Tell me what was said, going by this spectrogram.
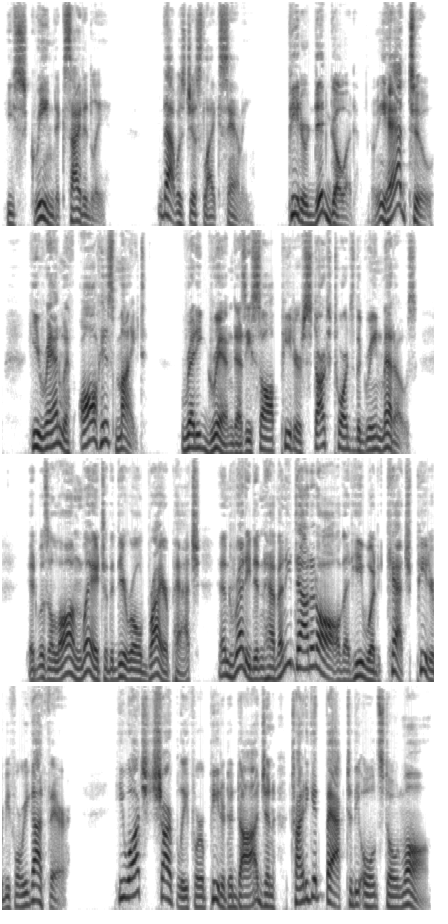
He screamed excitedly. That was just like Sammy. Peter did go it. He had to. He ran with all his might. Reddy grinned as he saw Peter start towards the Green Meadows. It was a long way to the dear Old Briar patch, and Reddy didn't have any doubt at all that he would catch Peter before he got there. He watched sharply for Peter to dodge and try to get back to the old stone wall.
